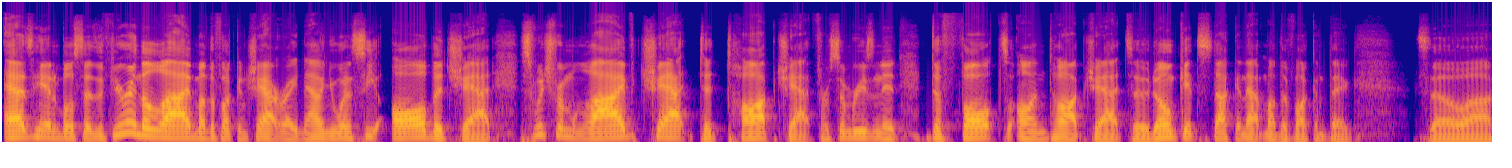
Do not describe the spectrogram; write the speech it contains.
as Hannibal says, if you're in the live motherfucking chat right now and you want to see all the chat, switch from live chat to top chat. For some reason, it defaults on top chat, so don't get stuck in that motherfucking thing. So, uh,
